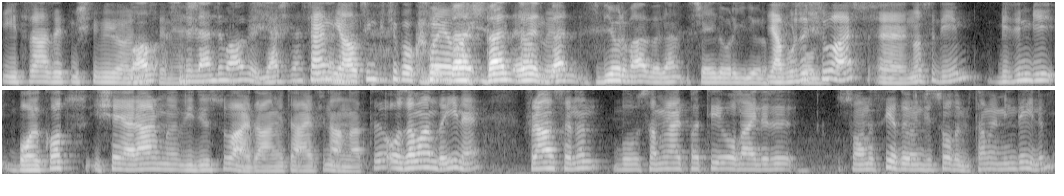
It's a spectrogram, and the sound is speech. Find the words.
itiraz etmiş gibi gördüm Vallahi seni. sinirlendim abi. Gerçekten Sen sinirlendim. Yalçın Küçük ben, okumaya ben, başladın. evet ben gidiyorum abi. Ben şeye doğru gidiyorum. Ya burada Sol- şu var, e, nasıl diyeyim? Bizim bir boykot işe yarar mı videosu vardı Ahmet Arif'in anlattığı. O zaman da yine Fransa'nın bu Samuel Paty olayları sonrası ya da öncesi olabilir tam emin değilim.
